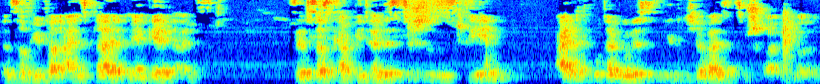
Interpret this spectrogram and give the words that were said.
dann ist auf jeden Fall eins klar, der hat mehr Geld als selbst das kapitalistische System einem Protagonisten üblicherweise zuschreiben würde.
